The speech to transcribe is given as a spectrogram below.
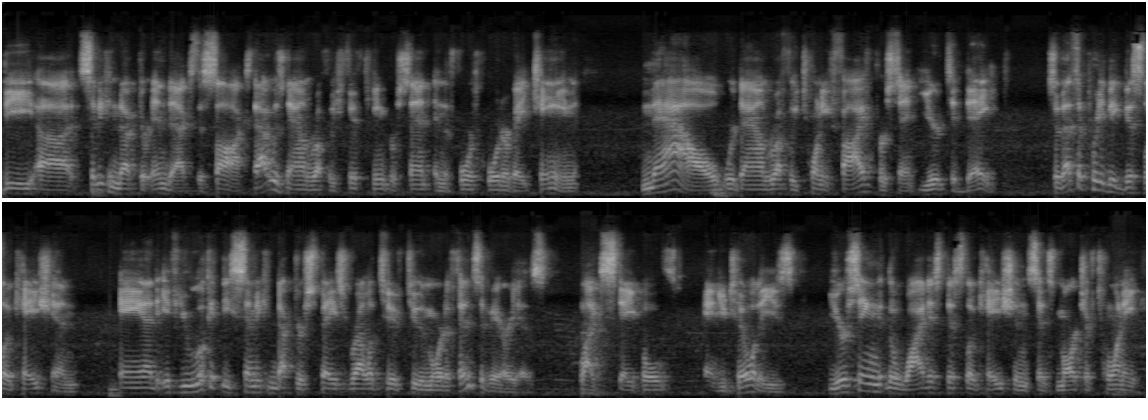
the uh, semiconductor index, the SOX, that was down roughly 15% in the fourth quarter of 18. Now we're down roughly 25% year to date. So that's a pretty big dislocation. And if you look at the semiconductor space relative to the more defensive areas like staples and utilities, you're seeing the widest dislocation since March of 20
